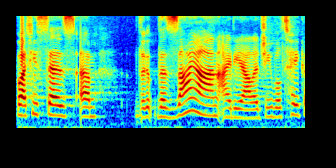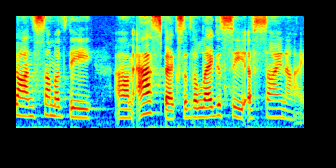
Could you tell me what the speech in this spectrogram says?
But he says um, the, the Zion ideology will take on some of the um, aspects of the legacy of Sinai.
